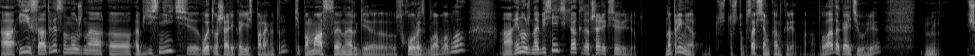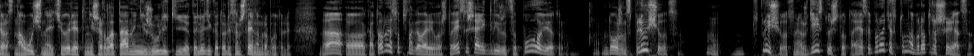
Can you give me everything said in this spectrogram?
А, и, соответственно, нужно э, объяснить, э, у этого шарика есть параметры, типа масса, энергия, скорость, бла-бла-бла. А, и нужно объяснить, как этот шарик себя ведет. Например, что, чтобы совсем конкретно, была такая теория, еще раз, научная теория, это не шарлатаны, не жулики, это люди, которые с Эйнштейном работали, да, э, которая, собственно, говорила, что если шарик движется по ветру, он должен сплющиваться, ну, сплющиваться, у него же действует что-то, а если против, то, наоборот, расширяться.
